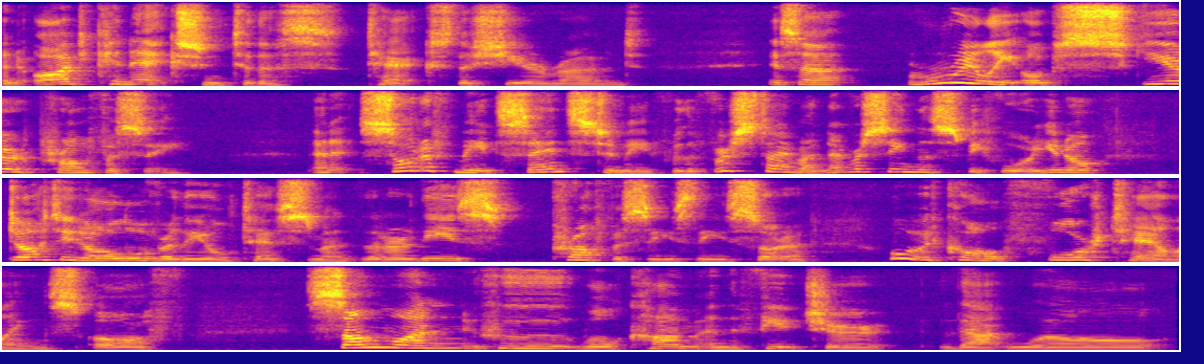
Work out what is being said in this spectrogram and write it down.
an odd connection to this text this year round. It's a really obscure prophecy, and it sort of made sense to me for the first time. I'd never seen this before. You know, dotted all over the Old Testament, there are these prophecies, these sort of what we would call foretellings of someone who will come in the future that will,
